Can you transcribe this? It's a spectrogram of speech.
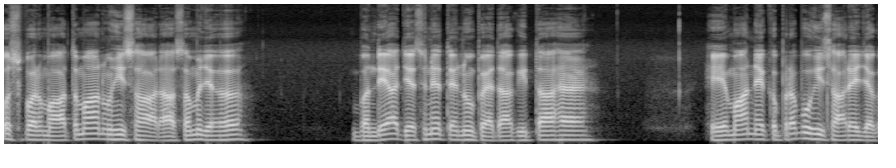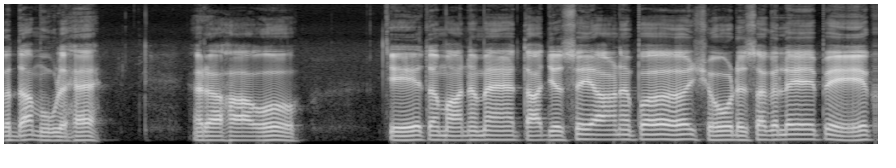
ਉਸ ਪਰਮਾਤਮਾ ਨੂੰ ਹੀ ਸਹਾਰਾ ਸਮਝ। ਬੰਦਿਆ ਜਿਸ ਨੇ ਤੈਨੂੰ ਪੈਦਾ ਕੀਤਾ ਹੈ ਹੇ ਮਨ ਇੱਕ ਪ੍ਰਭੂ ਹੀ ਸਾਰੇ ਜਗਤ ਦਾ ਮੂਲ ਹੈ। ਰਹਾਓ, ਚੇਤ ਮਨ ਮੈਂ ਤਜ ਸਿਆਣਪ, ਛੋੜ ਸਗਲੇ ਭੇਖ।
